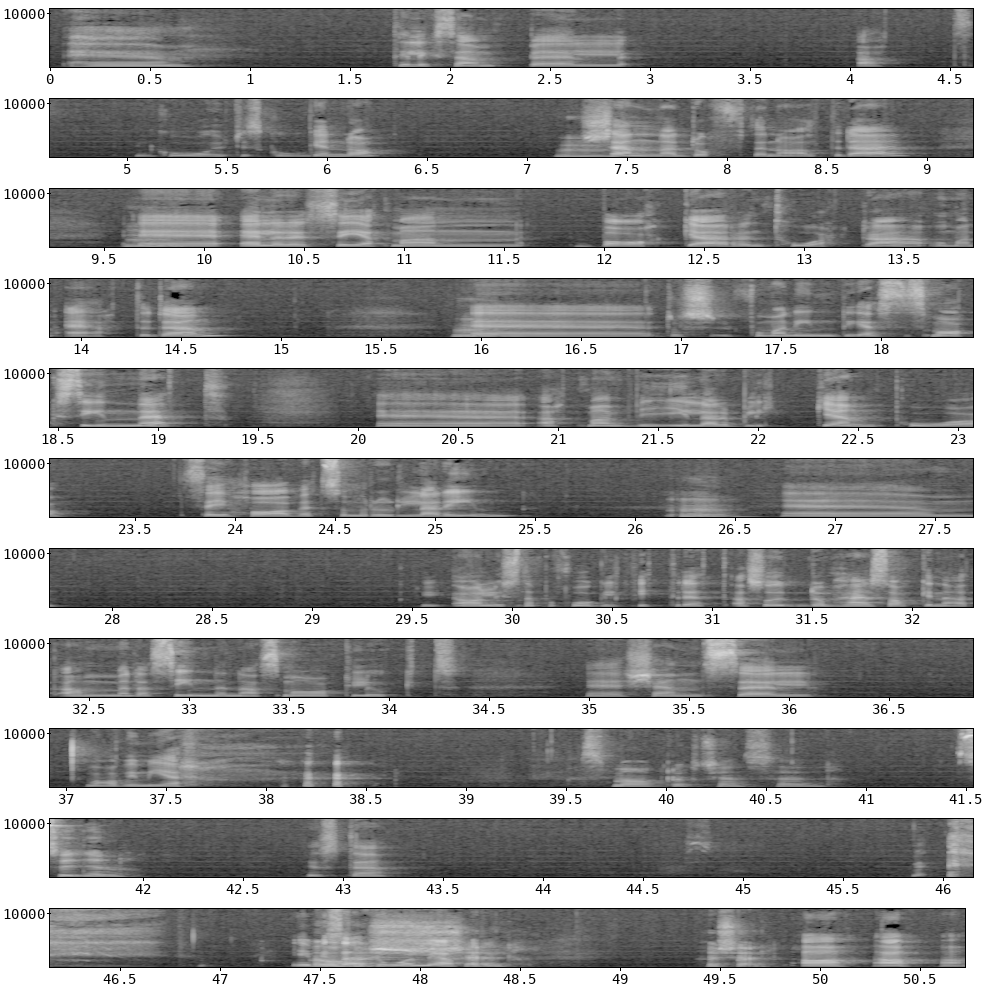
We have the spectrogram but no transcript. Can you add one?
eh, till exempel att gå ut i skogen då. Känna doften och allt det där. Eh, eller säga att man bakar en tårta och man äter den. Eh, då får man in det smaksinnet. Eh, att man vilar blicken på, säg havet som rullar in. Mm. Ehm, ja, lyssna på fågelkvittret. Alltså de här sakerna, att använda sinnena, smak, lukt, eh, känsel. Vad har vi mer? Smak, lukt, känsel, syn. Just det. Är vi så här dåliga på hörsel. det? Hörsel. Ja, ja, ja.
